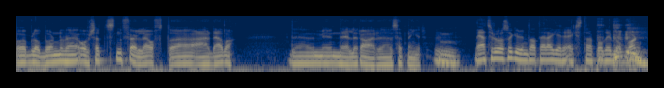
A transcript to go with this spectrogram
Og Bloodborne-oversettelsen føler jeg ofte er det, da. Det er en del rare setninger. Mm. Men jeg tror også grunnen til at jeg reagerer ekstra på det i Bloodborne,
